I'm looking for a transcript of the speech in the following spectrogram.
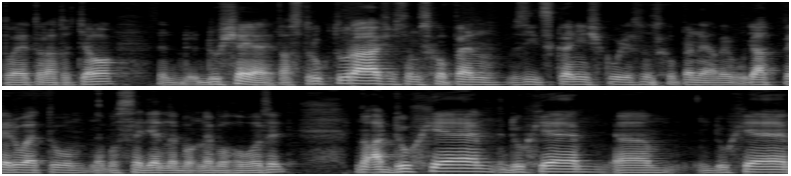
to je to na to tělo. Duše je ta struktura, že jsem schopen vzít skleničku, že jsem schopen, já vím, udělat piruetu, nebo sedět, nebo, nebo hovořit. No a duch je, duch je, eh, duch je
